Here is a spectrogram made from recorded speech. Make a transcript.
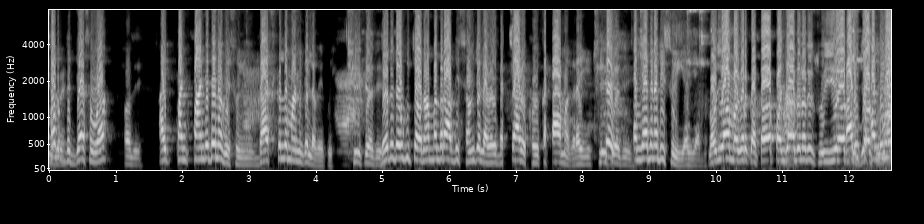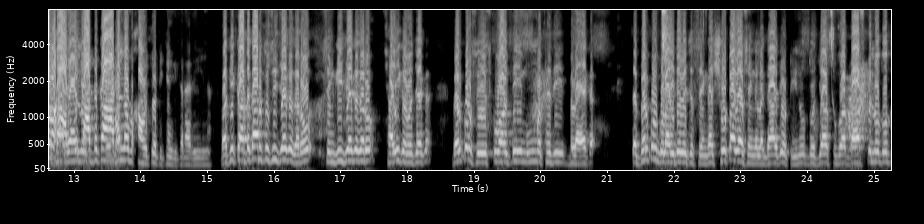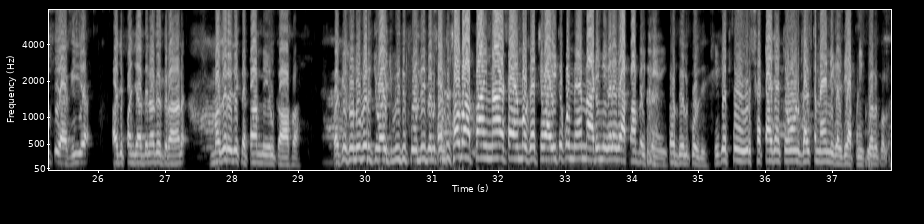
ਵੀਰੇ। ਦੂਜਾ ਸੂਆ। ਹਾਂਜੀ। ਅੱਜ ਪੰਜ ਪੰਜ ਦਿਨ ਹੋ ਗਏ ਸੂਈ ਨੂੰ 10 ਕਿਲੋ ਮੰਨ ਕੇ ਲਵੇ ਕੋਈ। ਠੀਕ ਹੈ ਜੀ। ਦੁੱਧ ਦੇਊਗੀ 14 15 ਆਪਦੀ ਸਮਝ ਲਵੇ ਬੱਚਾ ਵੇਖੋ ਕੱਟਾ ਮਗਰ ਹੈ ਜੀ। ਠੀਕ ਹੈ ਜੀ। ਪੰਜਾਂ ਦਿਨਾਂ ਦੀ ਸੂਈ ਹੈ ਜੀ ਅੱਜ। ਲਓ ਜੀ ਆ ਮਗਰ ਕੱਟਾ ਪੰਜਾਂ ਦਿਨਾਂ ਦੀ ਸੂਈ ਆ ਬਾਰੀ ਦੂਜਾ ਨਾਲ ਸੂਆ ਵਿਖਾ ਰਿਹਾ। ਕੱਦ ਕਾਠ ਲੋ ਵਿਖਾਓ ਝੋਟੀ ਚੰਗੀ ਤਰ੍ਹਾਂ ਰੀਜ ਨਾਲ। ਬਾਕੀ ਕੱਟ ਕਰ ਤੁਸੀਂ ਚੈੱਕ ਕਰੋ ਸਿੰਗੀ ਚੈੱਕ ਕਰੋ ਛਾਈ ਕਰੋ ਚੈੱਕ। ਬਿਲਕੁਲ ਫੇਸ ਕੁਆਲਿਟੀ ਮੂੰਹ ਮੱਥੇ ਦੀ ਬਲੈਕ ਤੇ ਬਿਲਕੁਲ ਗੁਲਾਈ ਦੇ ਵਿੱਚ ਸਿੰਘ ਆ ਛੋਟਾ ਜਿਹਾ ਸਿੰਘ ਲੱਗਾ ਝੋਟੀ ਨੂੰ ਦੂਜਾ ਸੂਆ 10 ਕਿਲੋ ਦੁੱਧ ਤੇ ਆ ਗਈ ਆ ਅੱਜ ਪੰਜਾਂ ਦਿਨਾਂ ਦੇ ਦੌਰਾਨ। ਮਗਰ ਇਹਦੇ ਕੱਟਾ ਮੇਲ ਕਾਫ ਆ। ਬਾਕੀ ਤੁਹਾਨੂੰ ਫਿਰ ਚਵਾਈ ਚਵਾਈ ਦੀ ਪੋਲੀ ਬਿਲਕੁਲ ਸੰਧੂ ਸਾਹਿਬ ਆਪਾਂ ਇੰਨਾ ਟਾਈਮ ਹੋ ਗਿਆ ਚਵਾਈ ਤੋਂ ਕੋਈ ਮੈਂ ਮਾੜੀ ਨਿਕਲੇ ਤੇ ਆਪਾਂ ਬੈਠੇ ਆਂ ਜੀ। ਹਾਂ, ਬਿਲਕੁਲ ਜੀ। ਠੀਕ ਹੈ ਭੂਰ ਛੱਟਾ ਜਾਂ ਚੋਣ ਗਲਤ ਮੈਂ ਨਿਕਲਦੀ ਆਪਣੀ ਕੋਲ ਬਿਲਕੁਲ।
